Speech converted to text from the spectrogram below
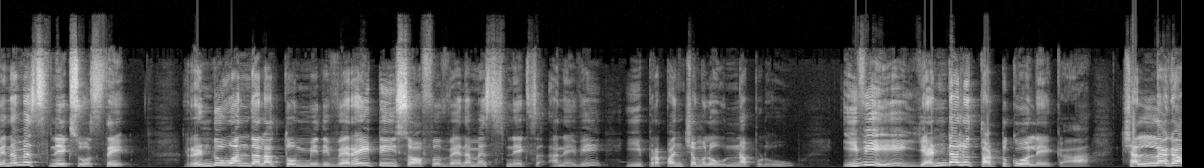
వెనమస్ స్నేక్స్ వస్తాయి. రెండు వందల తొమ్మిది వెరైటీస్ ఆఫ్ వెనమస్ స్నేక్స్ అనేవి ఈ ప్రపంచంలో ఉన్నప్పుడు ఇవి ఎండలు తట్టుకోలేక చల్లగా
